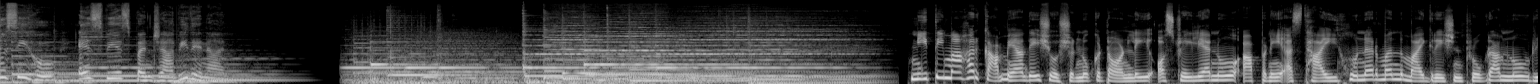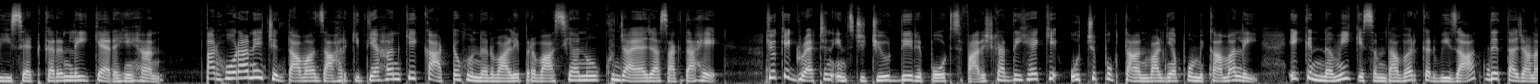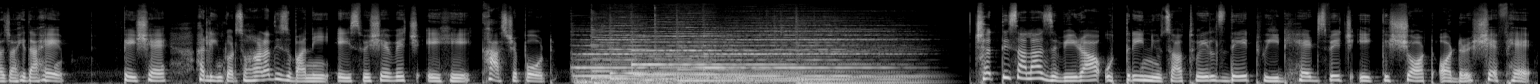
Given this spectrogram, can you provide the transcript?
ਤੁਸੀਂ ਹੋ SBS ਪੰਜਾਬੀ ਦੇ ਨਾਲ। ਨੀਤੀ ਮਾਹਰ ਕਾਮਿਆਂ ਦੇ ਸ਼ੋਸ਼ਣ ਨੂੰ ਘਟਾਉਣ ਲਈ ਆਸਟ੍ਰੇਲੀਆ ਨੂੰ ਆਪਣੇ ਅਸਥਾਈ ਹੁਨਰਮੰਦ ਮਾਈਗ੍ਰੇਸ਼ਨ ਪ੍ਰੋਗਰਾਮ ਨੂੰ ਰੀਸੈਟ ਕਰਨ ਲਈ ਕਹਿ ਰਹੇ ਹਨ। ਪਰ ਹੋਰਾਂ ਨੇ ਚਿੰਤਾਵਾਂ ਜ਼ਾਹਰ ਕੀਤੀਆਂ ਹਨ ਕਿ ਘੱਟ ਹੁਨਰ ਵਾਲੇ ਪ੍ਰਵਾਸੀਆਂ ਨੂੰ ਖੁੰਝਾਇਆ ਜਾ ਸਕਦਾ ਹੈ। ਕਿਉਂਕਿ ਗ੍ਰੈਟਨ ਇੰਸਟੀਚਿਊਟ ਦੀ ਰਿਪੋਰਟ ਸਿਫਾਰਿਸ਼ ਕਰਦੀ ਹੈ ਕਿ ਉੱਚ ਭੁਗਤਾਨ ਵਾਲੀਆਂ ਭੂਮਿਕਾਵਾਂ ਲਈ ਇੱਕ ਨਵੀਂ ਕਿਸਮ ਦਾ ਵਰਕਰ ਵੀਜ਼ਾ ਦਿੱਤਾ ਜਾਣਾ ਚਾਹੀਦਾ ਹੈ। ਪੇਸ਼ ਹੈ ਹਰਲੀਨ ਕੌਰ ਸੁਹਾਣਾ ਦੀ ਜ਼ੁਬਾਨੀ ਇਸ ਵਿਸ਼ੇ ਵਿੱਚ ਇਹ ਖਾਸ ਰਿਪੋਰਟ। 36 ਸਾਲਾ ਜ਼ਵੀਰਾ ਉੱਤਰੀ ਨਿਊ ਸਾਊਥ ਵੇਲਜ਼ ਦੇ ਟਵੀਡ ਹੈਡਸ ਵਿੱਚ ਇੱਕ ਸ਼ਾਰਟ ਆਰਡਰ ਸ਼ੈਫ ਹੈ।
